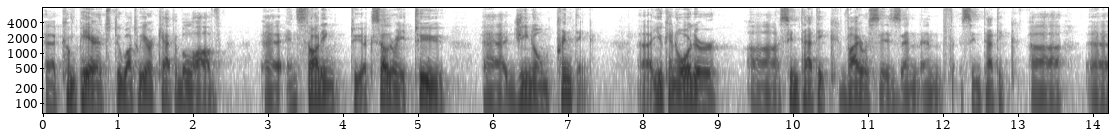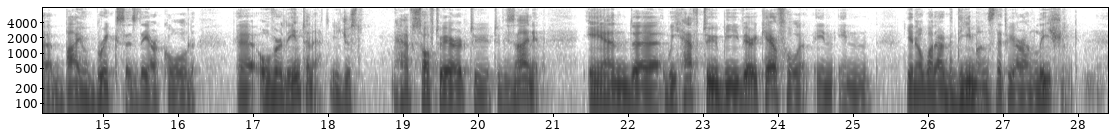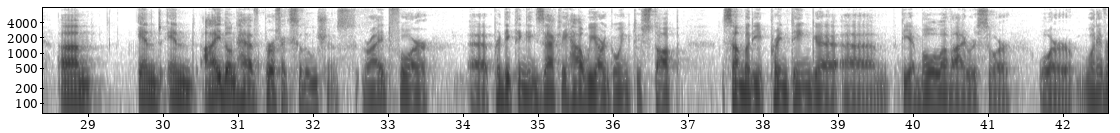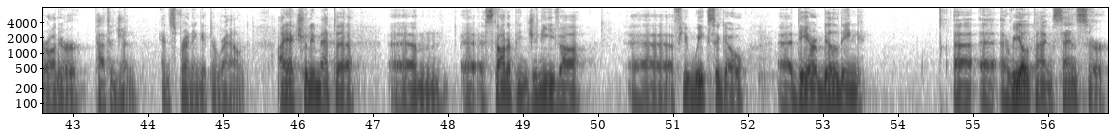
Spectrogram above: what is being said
uh, compared to what we are capable of uh, and starting to accelerate to uh, genome printing. Uh, you can order uh, synthetic viruses and, and synthetic biobricks, as they are called, over the internet. You just have software to, to design it. And we have to be very careful in, in you know, what are the demons that we are unleashing. Um, and, and I don't have perfect solutions, right, for uh, predicting exactly how we are going to stop somebody printing uh, um, the Ebola virus or, or whatever other pathogen and spreading it around. I actually met a, um, a startup in Geneva uh, a few weeks ago. Uh, they are building uh, a, a real-time sensor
